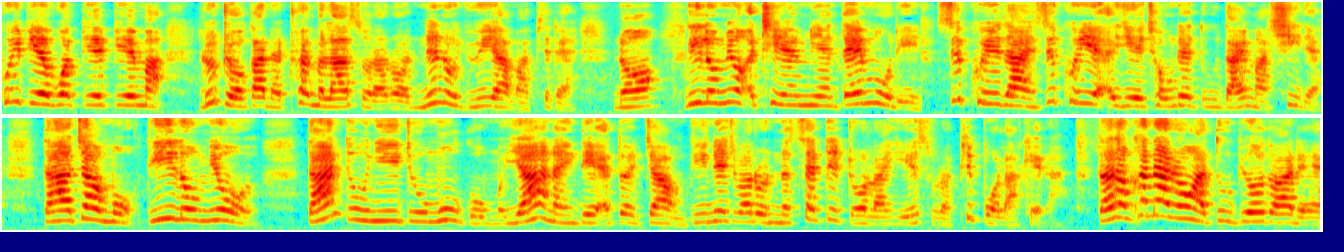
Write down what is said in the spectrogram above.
ခွေးပြဲဝက်ပြဲပြဲမှလွတ်တော်ကနဲ့ထွက်မလားဆိုတာတော့နင့်တို့ရွေးရမှာဖြစ်တယ်နော်ဒီလိုမျိုးအထင်အမြင်တဲမှုတွေစစ်ခွေးတိုင်းစစ်ခွေးရဲ့အရေးချုံတဲ့သူတိုင်းမှာရှိတယ်ဒါကြောင့်မို့ဒီလိုမျိုးတန်တူညီတူမှုကိုမရနိုင်တဲ့အတွက်ကြောင့်ဒီနေ့ကျမတို့21ဒေါ်လာရေးဆိုတာဖြစ်ပေါ်လာခဲ့တာဒါကြောင့်ခဏတော့ကသူပြောသွားတယ်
